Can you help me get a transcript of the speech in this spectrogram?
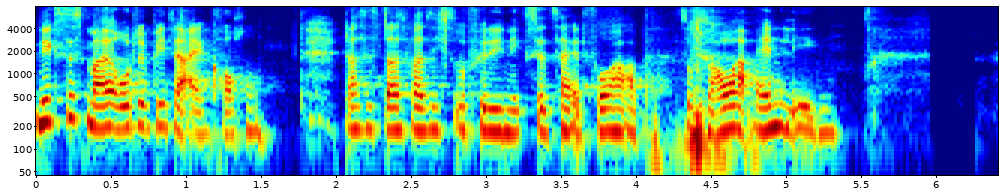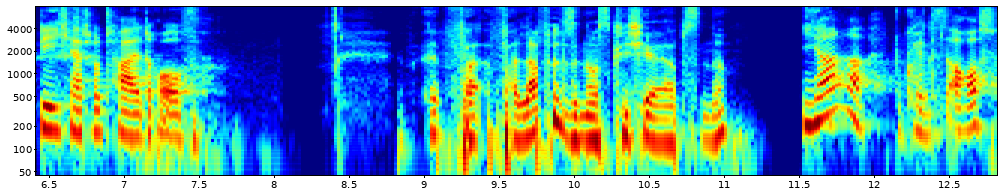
nächstes Mal rote Beete einkochen. Das ist das, was ich so für die nächste Zeit vorhab. So sauer einlegen. Stehe ich ja total drauf. Äh, Falafel sind aus Kichererbsen, ne? Ja, du könntest auch aus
